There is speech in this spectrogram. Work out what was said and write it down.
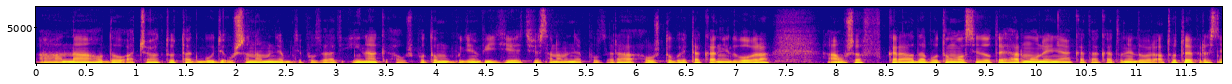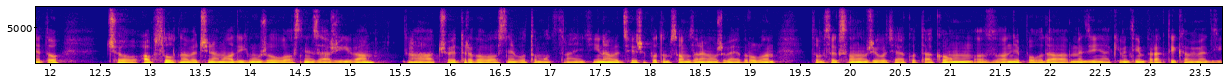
A náhodou a čo ak to tak bude, už sa na mňa bude pozerať inak a už potom budem vidieť, že sa na mňa pozerá a už to bude taká nedôvera. A už sa vkráda potom vlastne do tej harmónie nejaká takáto nedôvera. A toto je presne to, čo absolútna väčšina mladých mužov vlastne zažíva a čo je treba vlastne potom odstrániť. Iná vec je, že potom samozrejme môže byť aj problém v tom sexuálnom živote ako takom, z nepohoda medzi nejakými tým praktikami, medzi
